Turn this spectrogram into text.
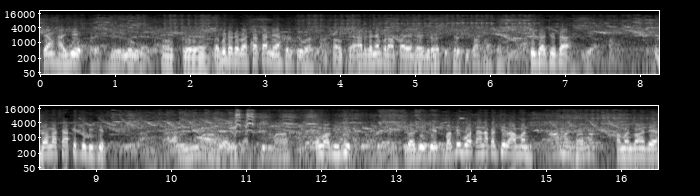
yang haji. Hajilu Oke, tapi udah dibasakan ya. sudah dewasa Oke, harganya berapa yang kayak gini? sudah tiga juta saja mas 3 juta. iya Udah nggak sakit tuh gigit? kalau ini mah sedikit mas Oh nggak gigit? Nggak gigit. Berarti buat anak kecil aman, aman banget aman banget ya.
